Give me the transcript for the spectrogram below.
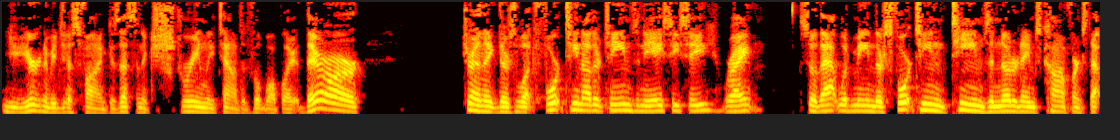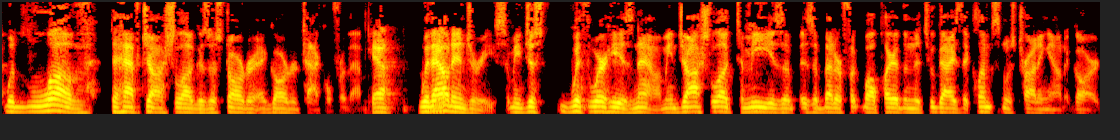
you, you're going to be just fine. Because that's an extremely talented football player. There are trying to think. There's what 14 other teams in the ACC, right? So that would mean there's 14 teams in Notre Dame's conference that would love to have Josh Lugg as a starter at guard or tackle for them Yeah. without injuries. I mean, just with where he is now. I mean, Josh Lugg to me is a is a better football player than the two guys that Clemson was trotting out at guard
